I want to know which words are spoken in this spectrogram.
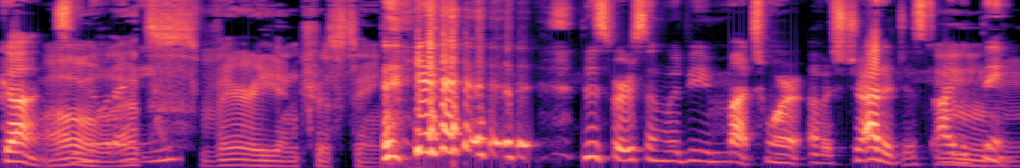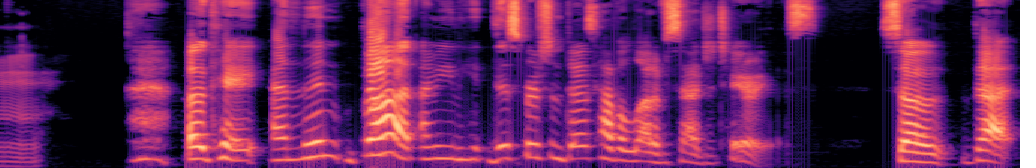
guns. Oh, you know what that's I mean? very interesting. this person would be much more of a strategist, I would mm. think. Hmm. Okay, and then, but I mean, this person does have a lot of Sagittarius. So that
